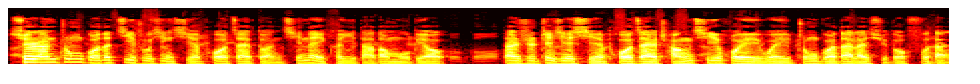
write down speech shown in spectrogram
虽然中国的技术性胁迫在短期内可以达到目标，但是这些胁迫在长期会为中国带来许多负担。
